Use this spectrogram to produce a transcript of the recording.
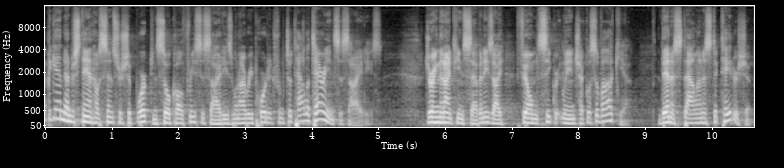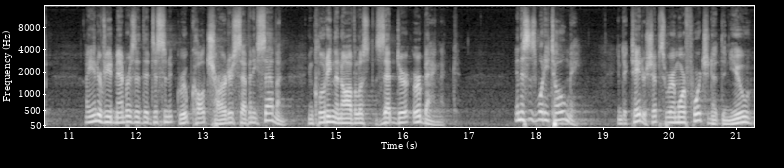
I began to understand how censorship worked in so called free societies when I reported from totalitarian societies. During the 1970s, I filmed secretly in Czechoslovakia, then a Stalinist dictatorship. I interviewed members of the dissident group called Charter 77, including the novelist Zdener Urbanek. And this is what he told me. In dictatorships, we are more fortunate than you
